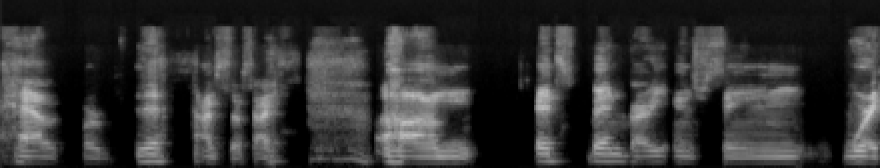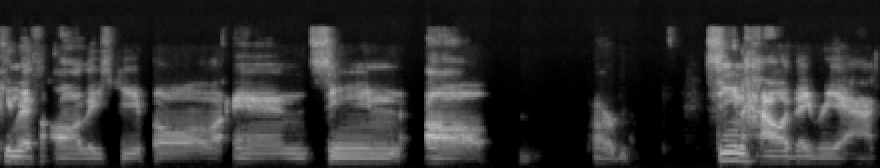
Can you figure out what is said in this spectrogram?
have I'm so sorry. Um it's been very interesting working with all these people and seeing all or seeing how they react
